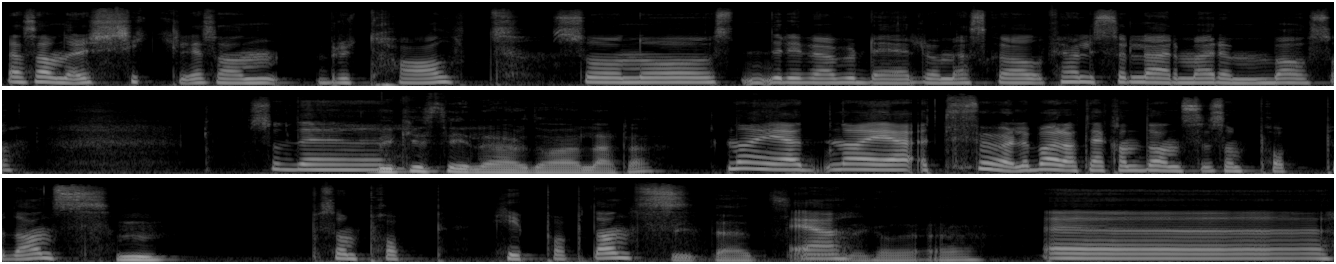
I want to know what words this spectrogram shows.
Jeg savner det skikkelig sånn brutalt. Så nå driver jeg og vurderer om jeg skal For jeg har lyst til å lære meg rømba også. Så det Hvilke stiler er det du har lært deg? Nei, jeg, nei, jeg føler bare at jeg kan danse som popdans. Mm. Som pop-hiphop-dans. Ja. Ja. Eh,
